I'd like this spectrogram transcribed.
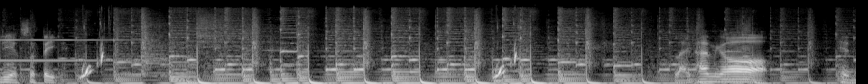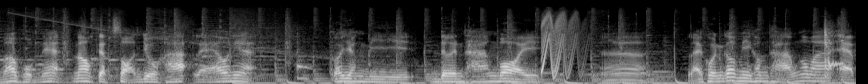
เรียกสติหลายท่านก็เห็นว่าผมเนี่ยนอกจากสอนโยคะแล้วเนี่ย ก็ยังมีเดินทางบ่อยอาหลายคนก็มีคำถามเข้ามาแอบ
